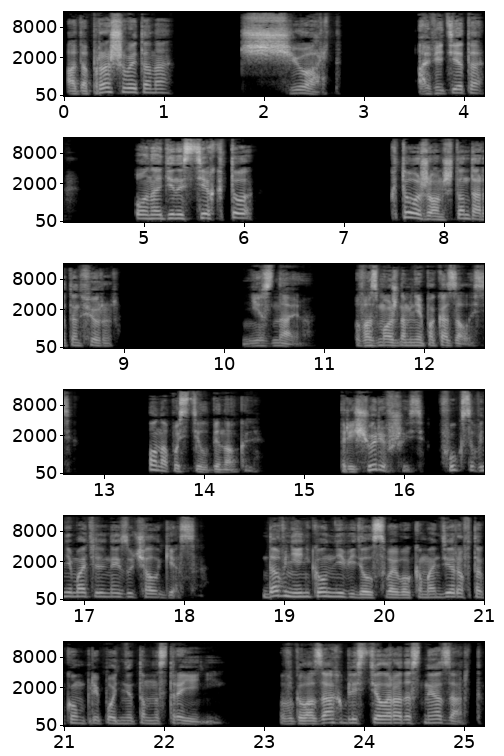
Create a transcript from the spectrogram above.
А допрашивает она... Черт! А ведь это... Он один из тех, кто... Кто же он, штандартенфюрер?» «Не знаю. Возможно, мне показалось». Он опустил бинокль. Прищурившись, Фукс внимательно изучал Гесса. Давненько он не видел своего командира в таком приподнятом настроении. В глазах блестел радостный азарт.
